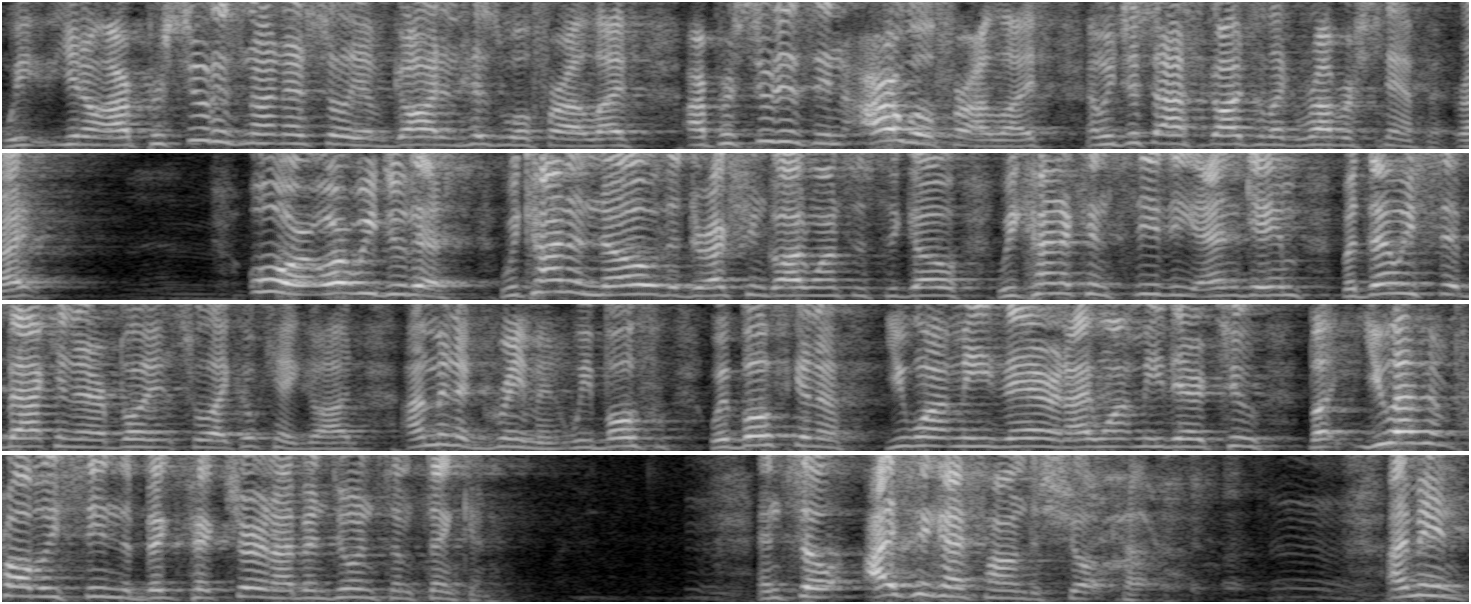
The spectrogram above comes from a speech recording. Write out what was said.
we, you know, our pursuit is not necessarily of God and His will for our life. Our pursuit is in our will for our life, and we just ask God to like rubber stamp it, right? Or, or we do this. We kind of know the direction God wants us to go. We kind of can see the end game, but then we sit back in our brilliance. We're like, okay, God, I'm in agreement. We both, we're both gonna, you want me there and I want me there too. But you haven't probably seen the big picture, and I've been doing some thinking. And so I think I found a shortcut. I mean,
